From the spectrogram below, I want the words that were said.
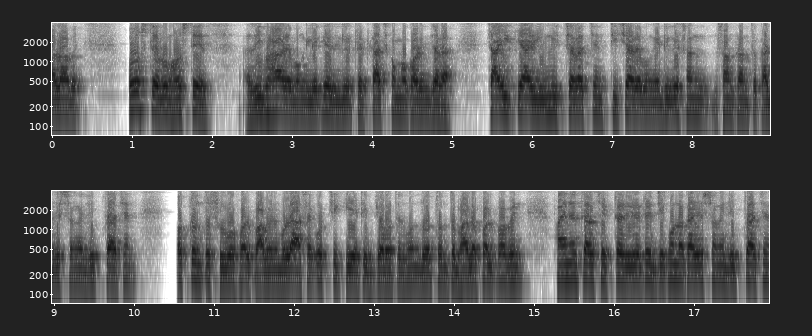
ভালো হবে। হোস্ট এবং হোস্টেস রিভার এবং লেকের রিলেটেড কাজকর্ম করেন যারা। চাইল্ড কেয়ার ইউনিট চালাচ্ছেন টিচার এবং এডুকেশন সংক্রান্ত কাজের সঙ্গে যুক্ত আছেন। অত্যন্ত শুভ ফল পাবেন বলে আশা করছি ক্রিয়েটিভ জগতের বন্ধু অত্যন্ত ভালো ফল পাবেন। ফাইন্যান্সিয়াল সেক্টর রিলেটেড যে কোনো কাজের সঙ্গে যুক্ত আছেন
